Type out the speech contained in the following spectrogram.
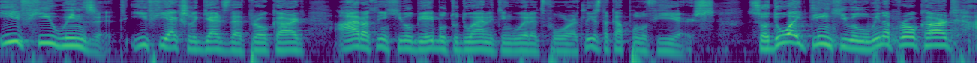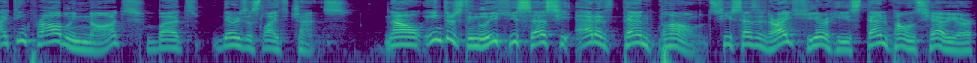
If he wins it, if he actually gets that pro card, I don't think he will be able to do anything with it for at least a couple of years. So do I think he will win a pro card? I think probably not, but there is a slight chance. Now, interestingly, he says he added 10 pounds. He says it right here, he is 10 pounds heavier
